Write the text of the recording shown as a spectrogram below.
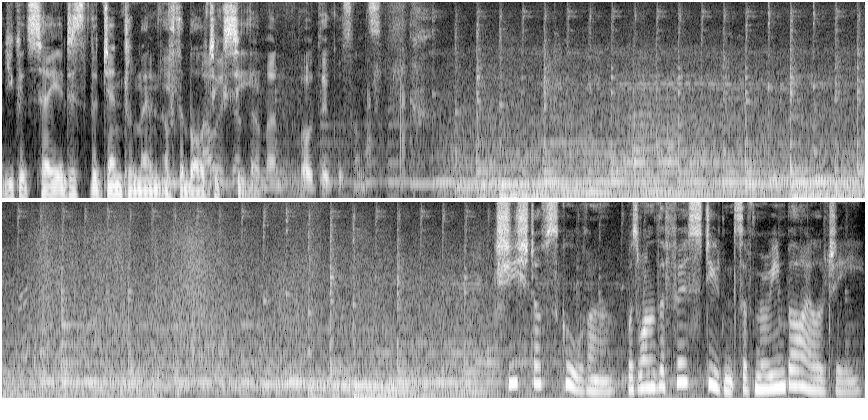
You could say it is the gentleman of the Baltic Sea. Krzysztof Skóra was one of the first students of marine biology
